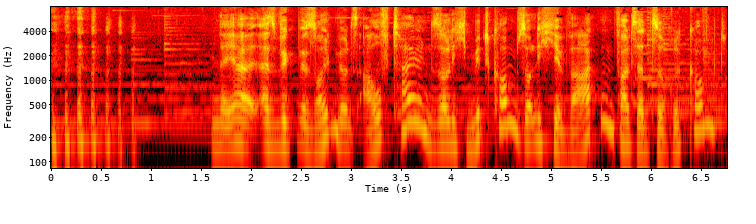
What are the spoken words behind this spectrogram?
Naja, also wir, sollten wir uns aufteilen? Soll ich mitkommen? Soll ich hier warten, falls er zurückkommt?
